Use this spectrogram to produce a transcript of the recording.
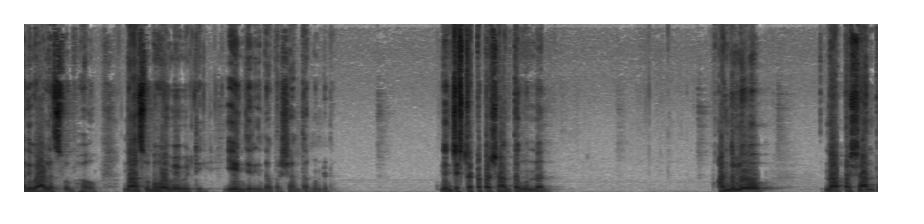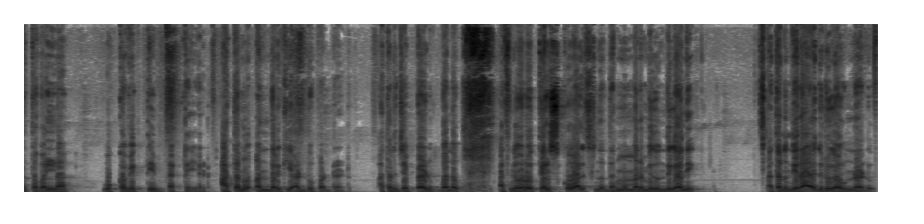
అది వాళ్ళ స్వభావం. నా స్వభావం ఏమిటి? ఏం జరిగినా ప్రశాంతంగా ఉండడం. నేను జస్ట్ అట్ట ప్రశాంతంగా ఉన్నాను. అందులో నా ప్రశాంతత వల్ల ఒక్క వ్యక్తి ఇంపాక్ట్ అయ్యాడు. అతను అందరికీ అడ్డుపడ్డాడు. అతను చెప్పాడు మనం అతను ఎవరో తెలుసుకోవాల్సిన ధర్మం మన మీద ఉంది కానీ అతను నిరాయుధుడుగా ఉన్నాడు.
